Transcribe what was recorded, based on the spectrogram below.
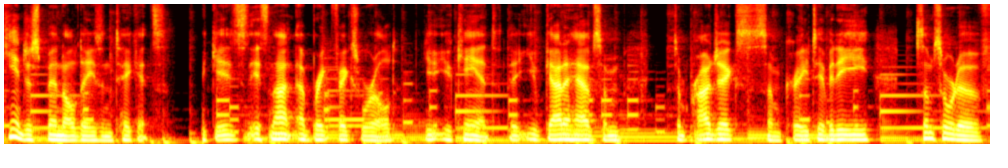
can't just spend all days in tickets. Like it's it's not a break fix world. You, you can't. You've got to have some some projects, some creativity, some sort of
